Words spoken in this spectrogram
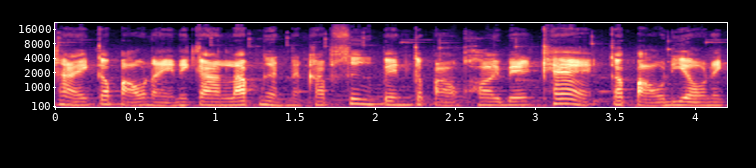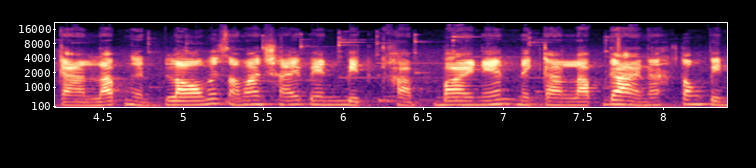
ใช้กระเป๋าไหนในการรับเงินนะครับซึ่งเป็นกระเป๋าคอยเบสแค่กระเป๋าเดียวในการรับเงิน เราไม่สามารถใช้เป็นบิตขับ Binance ในการรับได้นะต้องเป็น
